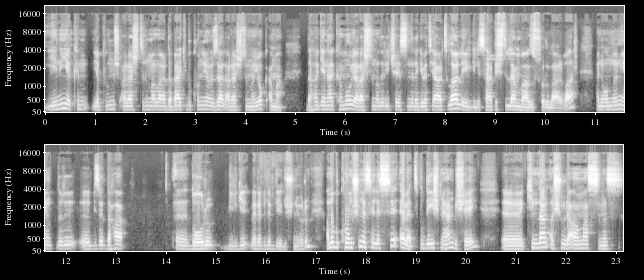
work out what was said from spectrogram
yeni yakın yapılmış araştırmalarda belki bu konuya özel araştırma yok ama daha genel kamuoyu araştırmaları içerisinde LGBT artılarla ilgili serpiştirilen bazı sorular var. Hani onların yanıtları e, bize daha e, doğru bilgi verebilir diye düşünüyorum. Ama bu komşu meselesi evet bu değişmeyen bir şey. E, kimden aşure almazsınız,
